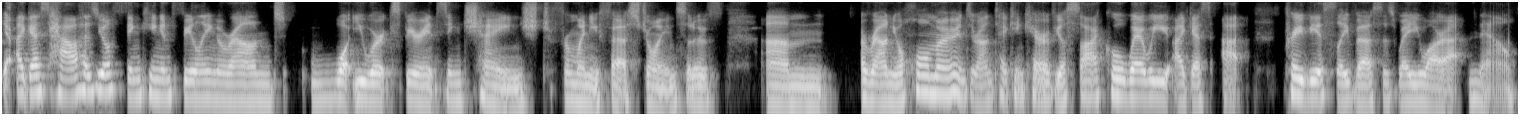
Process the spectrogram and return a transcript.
Yeah. I guess how has your thinking and feeling around what you were experiencing changed from when you first joined, sort of um, around your hormones, around taking care of your cycle? Where were you, I guess, at previously versus where you are at now?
